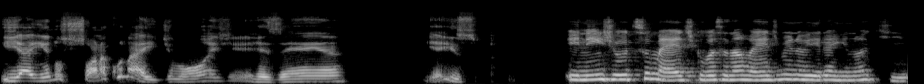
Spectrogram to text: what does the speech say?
E a Ino só na Kunai, de longe, resenha. E é isso. E ninjutsu médico, você não vai diminuir a Ino aqui.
